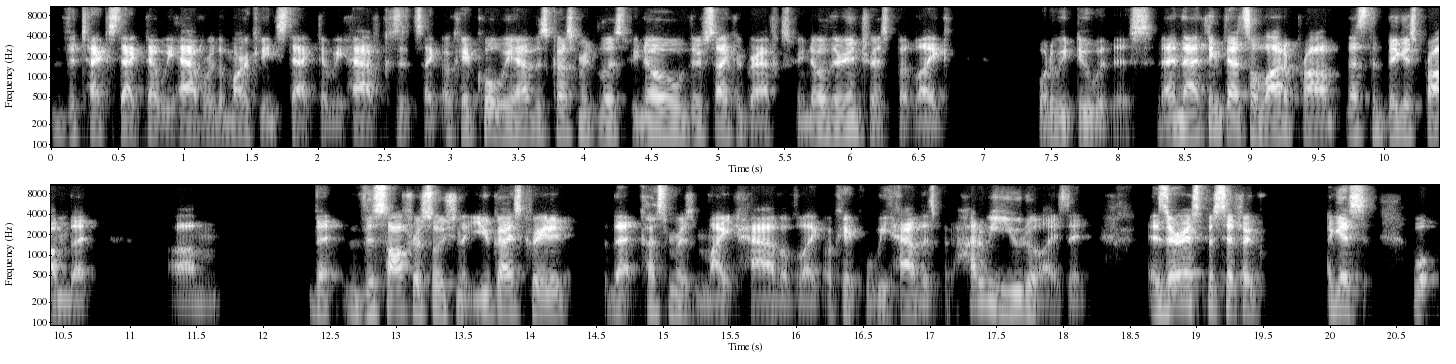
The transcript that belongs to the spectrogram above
the tech stack that we have or the marketing stack that we have. Cause it's like, okay, cool. We have this customer list. We know their psychographics, we know their interest, but like what do we do with this? And I think that's a lot of problem. That's the biggest problem that um, that the software solution that you guys created that customers might have of like, okay, we have this, but how do we utilize it? Is there a specific, I guess, well,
